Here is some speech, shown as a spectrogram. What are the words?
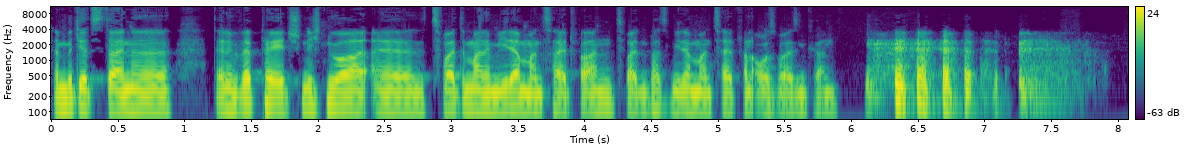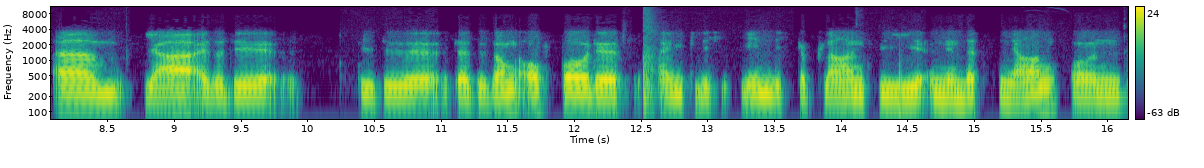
damit jetzt deine, deine Webpage nicht nur äh, zweite Mal im Jedermann-Zeitfahren, zweiten Platz im Jedermann-Zeitfahren ausweisen kann? Ähm, ja, also die, diese, der Saisonaufbau, der ist eigentlich ähnlich geplant wie in den letzten Jahren. Und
